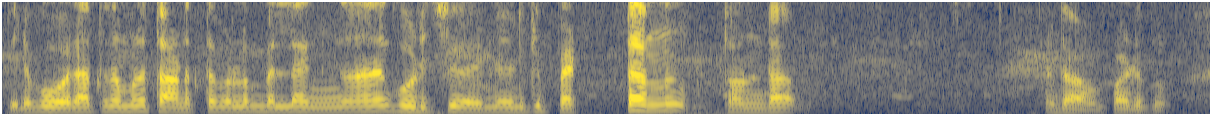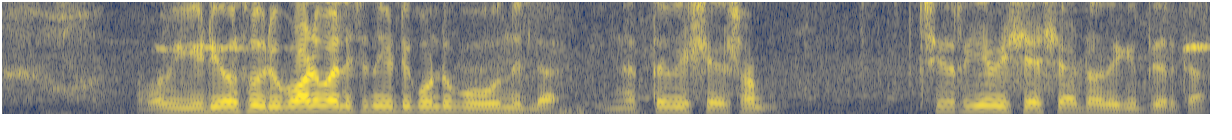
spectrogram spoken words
പിന്നെ പോരാത്ത നമ്മൾ തണുത്ത വെള്ളം വല്ല എങ്ങാനും കുടിച്ചു കഴിഞ്ഞാൽ എനിക്ക് പെട്ടെന്ന് തൊണ്ട ഇതാവും പഴുക്കും. അപ്പോൾ വീഡിയോസ് ഒരുപാട് വലിച്ചു നീട്ടിക്കൊണ്ട് പോകുന്നില്ല. ഇന്നത്തെ വിശേഷം ചെറിയ വിശേഷമായിട്ട് ഒതുക്കി തീർക്കാം.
